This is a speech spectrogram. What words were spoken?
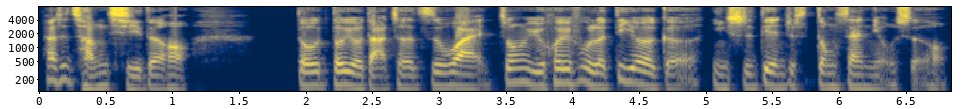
它是长期的哈、哦，都都有打折之外，终于恢复了第二个饮食店，就是东山牛舌哦。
